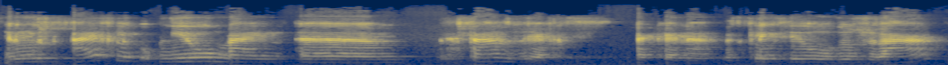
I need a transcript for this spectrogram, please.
En ik moest eigenlijk opnieuw mijn uh, bestaansrecht erkennen. Dat klinkt heel, heel zwaar.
